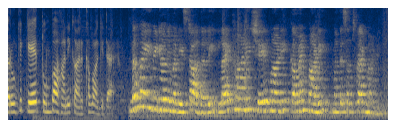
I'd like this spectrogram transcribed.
ಆರೋಗ್ಯಕ್ಕೆ ತುಂಬಾ ಹಾನಿಕಾರಕವಾಗಿದೆ. ನಮ್ಮ ಈ ವಿಡಿಯೋ ನಿಮಗೆ ಇಷ್ಟ ಆದಲ್ಲಿ ಲೈಕ್ ಮಾಡಿ, ಶೇರ್ ಮಾಡಿ, ಕಮೆಂಟ್ ಮಾಡಿ ಮತ್ತೆ ಸಬ್ಸ್ಕ್ರೈಬ್ ಮಾಡಿ.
